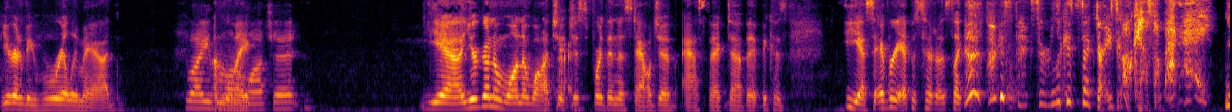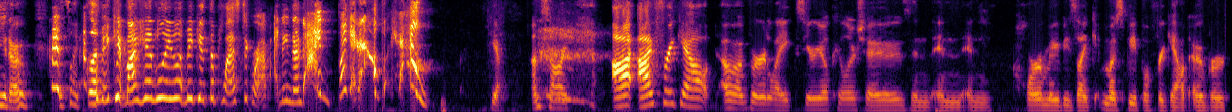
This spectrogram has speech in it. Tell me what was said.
You're going to be really mad. Do I even I'm want like- to watch it? Yeah, you're going to want to watch it just for the nostalgia aspect of it because, yes, every episode I was like, look at Dexter, look at Dexter, he's going to kill somebody. You know, it's like, let me get my Henley, let me get the plastic wrap. I need to die. Bring it out, bring it out. Yeah, I'm sorry. I, I freak out over like serial killer shows and, and, and horror movies. Like most people freak out over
